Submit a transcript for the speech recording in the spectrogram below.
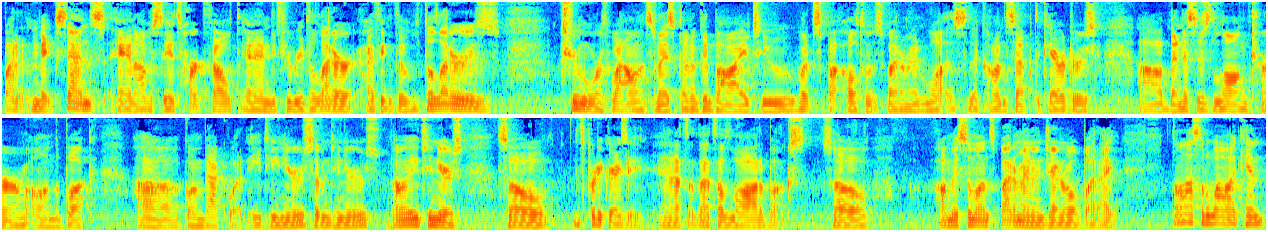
but it makes sense, and obviously it's heartfelt. And if you read the letter, I think the the letter is extremely worthwhile. And it's a nice kind of goodbye to what Sp- Ultimate Spider-Man was, the concept, the characters, uh, Bendis's long term on the book, uh, going back what 18 years, 17 years, no, 18 years. So it's pretty crazy, and that's that's a lot of books. So I'll miss him on Spider-Man in general, but I the last little while, I can't,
